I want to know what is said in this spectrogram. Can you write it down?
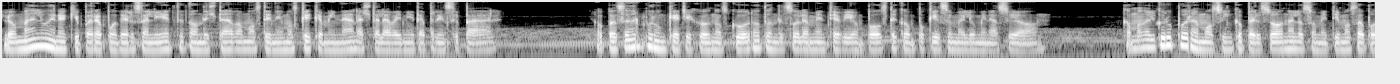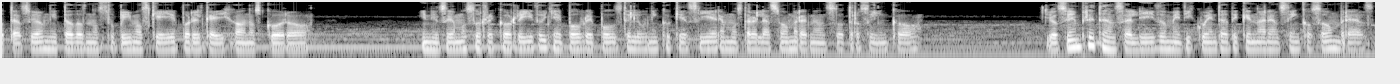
Lo malo era que para poder salir de donde estábamos teníamos que caminar hasta la avenida principal, o pasar por un callejón oscuro donde solamente había un poste con poquísima iluminación. Como en el grupo éramos cinco personas, lo sometimos a votación y todos nos tuvimos que ir por el callejón oscuro. Iniciamos su recorrido y el pobre poste lo único que hacía era mostrar la sombra de nosotros cinco. Yo siempre tan salido me di cuenta de que no eran cinco sombras,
